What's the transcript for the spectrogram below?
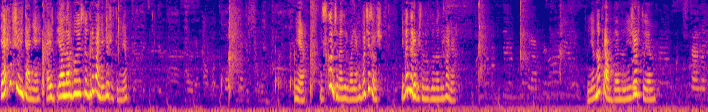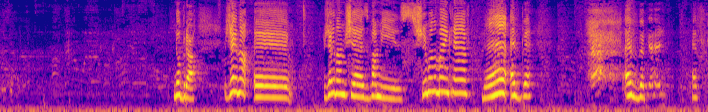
Jakie przywitanie? Ja dawno jest nagrywanie, wiesz o tym, nie? Nie, nie skończę nagrywania, chyba cię coś. Nie będę robić nowego nagrywania. Nie, naprawdę, no nie żartuję. Dobra, żegna, yy, żegnam się z wami z Szymon Minecraft, B, FB, FB, FH,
